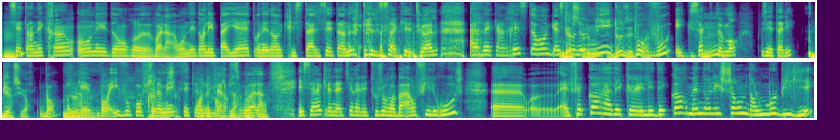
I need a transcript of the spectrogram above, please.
Mhm. C'est un écrin. On est dans euh, voilà, on est dans les paillettes, on est dans le cristal. C'est un hôtel 5 étoiles avec un restaurant gastronomique pour vous. Exactement. Vous y êtes allé? Bien sûr. Bon, ok. Bon, et vous confirmez bon que c'est une référence. Voilà. Bon. Et c'est vrai que la nature, elle est toujours bah, en fil rouge. Euh, euh, elle fait corps avec euh, les décors, même dans les chambres, dans le mobilier.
